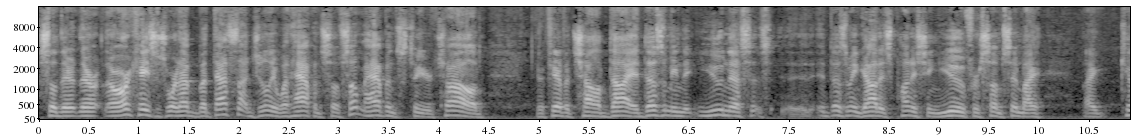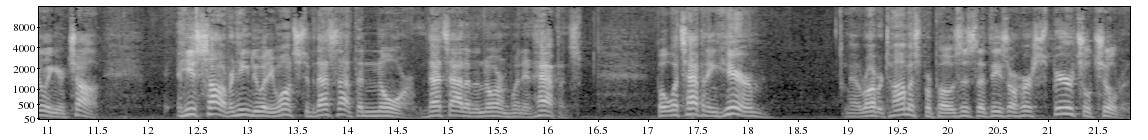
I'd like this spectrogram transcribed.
So there, there, there are cases where it happens, but that's not generally what happens. So if something happens to your child, if you have a child die, it doesn't mean that you necess- it doesn't mean God is punishing you for some sin by, by killing your child. He's sovereign; he can do what he wants to, but that's not the norm. That's out of the norm when it happens. But what's happening here? Uh, Robert Thomas proposes that these are her spiritual children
